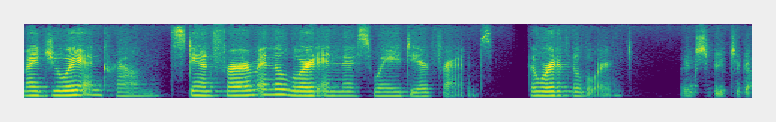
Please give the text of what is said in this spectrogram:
my joy and crown, stand firm in the Lord in this way, dear friends. The word of the Lord. Thanks be to God.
